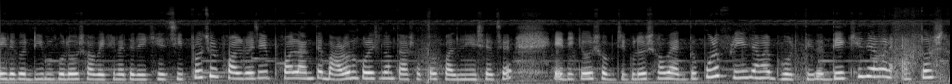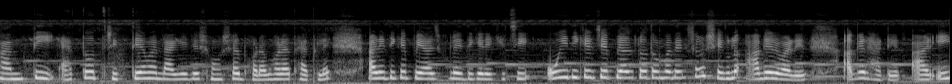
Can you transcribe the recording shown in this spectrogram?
এই দেখো ডিমগুলো সব এখানেতে রেখেছি। প্রচুর ফল রয়েছে, এই ফল আনতে বারণ করেছিলাম, তার সত্ত্বেও ফল নিয়ে এসেছে। এদিকেও সবজিগুলো সব একদম পুরো ফ্রিজ আমার ভর্তি। তো দেখে যে আমার এত শান্তি, এত তৃপ্তি আমার লাগে যে সংসার ভরা ভরা থাকলে। আর এদিকে পেঁয়াজগুলো এদিকে রেখেছি। ওই দিকের যে পেঁয়াজগুলো তোমরা দেখছ, সেগুলো আগের বারের, আগের হাটের। আর এই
